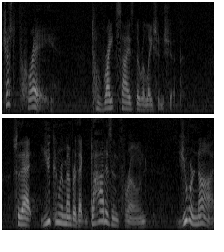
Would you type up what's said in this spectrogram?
Just pray to right size the relationship so that you can remember that God is enthroned, you are not,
